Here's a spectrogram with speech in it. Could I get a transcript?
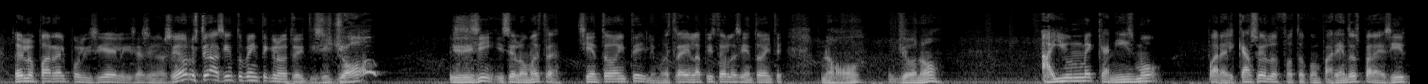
Entonces lo para el policía y le dice señor, usted va a 120 kilómetros. Y dice, ¿yo? Y dice, sí, y se lo muestra, 120, y le muestra ahí en la pistola 120. No, yo no. Hay un mecanismo para el caso de los fotocomparendos para decir,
